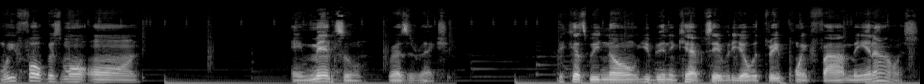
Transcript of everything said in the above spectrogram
we focus more on a mental resurrection. because we know you've been in captivity over 3.5 million hours.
